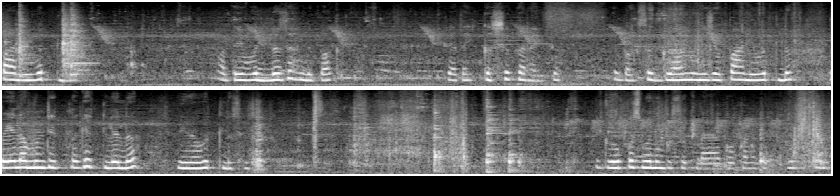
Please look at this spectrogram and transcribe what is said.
पाणी वतलं आता हे वल्ल झालं पाक ते आता हे कसं करायचं? हे बघ सगळं आणून म्हणजे पाणी वतलं पहिला म्हणून तिथनं घेतलेलं तिनं वतलं सगळं. गपच म्हणून बसत नाही अगं कारण ते खूप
